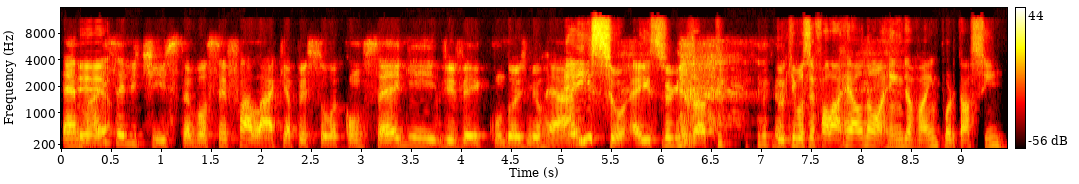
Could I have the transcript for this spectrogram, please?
É, é mais elitista você falar que a pessoa consegue viver com dois mil reais. É isso, é isso, do... exato. Do que você falar, real, não, a renda vai importar sim,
